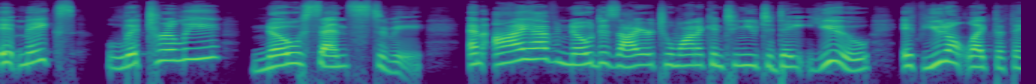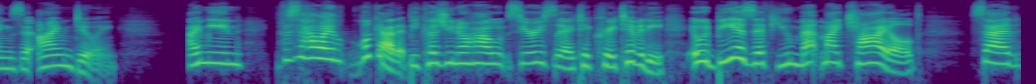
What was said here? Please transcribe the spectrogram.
it makes literally no sense to me. And I have no desire to want to continue to date you if you don't like the things that I'm doing. I mean, this is how I look at it because you know how seriously I take creativity. It would be as if you met my child, said,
